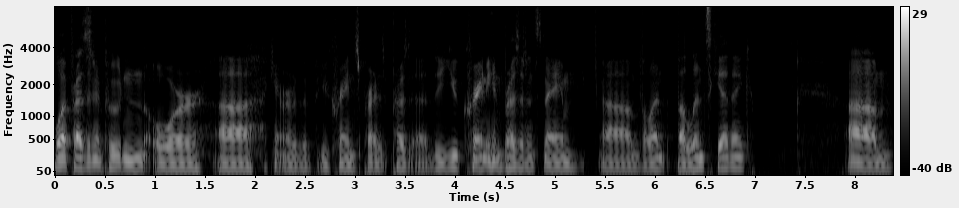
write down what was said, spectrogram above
what President Putin or uh, I can't remember the Ukraine's pres- pres- uh, the Ukrainian president's name, um, Valen- Valensky, I think. Um,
